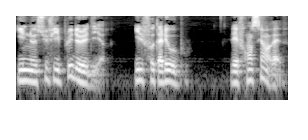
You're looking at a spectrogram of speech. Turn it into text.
il ne suffit plus de le dire. Il faut aller au bout. Les Français en rêvent.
